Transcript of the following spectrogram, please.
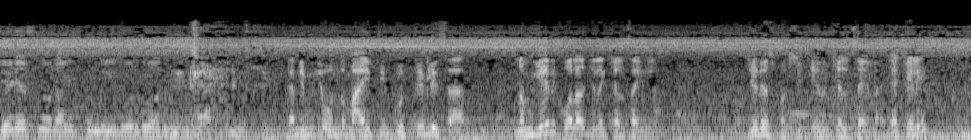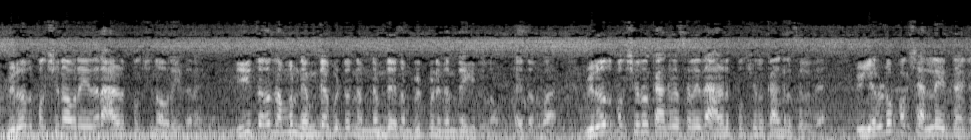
ಜೆ ಡಿ ಎಸ್ನವ್ರು ಆಗಿದ್ಕೊಂಡು ಇದುವರೆಗೂ ಅದು ಬಗ್ಗೆ ಯಾಕೆ ಬಂದಿಲ್ಲ? ನಿಮಗೆ ಒಂದು ಮಾಹಿತಿ ಗೊತ್ತಿರಲಿ ಸರ್. ನಮ್ಗೇನು ಕೋಲಾರ ಜಿಲ್ಲೆ ಕೆಲಸ ಇಲ್ಲ. ಜೆ ಡಿ ಎಸ್ ಪಕ್ಷಕ್ಕೆ ಏನು ಕೆಲಸ ಇಲ್ಲ. ಯಾಕೆ ಹೇಳಿ? ವಿರೋಧ ಪಕ್ಷನ ಅವರೇ ಇದ್ದಾರೆ ಆಡಳಿತ ಪಕ್ಷನ ಅವರೇ ಇದ್ದಾರೆ. ಈ ತರ ನಮ್ಮನ್ನು ನೆಮ್ಮದಿ ಬಿಟ್ಟು ನಮ್ಮ ನೆಮ್ಮದಿ ನಮ್ಮ ಬಿಟ್ಬಿಡಿ ನೆಮ್ಮದಿಯಾಗಿದ್ದೀವಿ ನಾವು. ಆಯ್ತಲ್ವಾ? ವಿರೋಧ ಪಕ್ಷನೂ ಕಾಂಗ್ರೆಸ್ ಇದೆ ಆಡಳಿತ ಪಕ್ಷನೂ ಕಾಂಗ್ರೆಸ್ ಇದೆ. ಇವು ಎರಡೂ ಪಕ್ಷ ಅಲ್ಲೇ ಇದ್ದಾಗ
